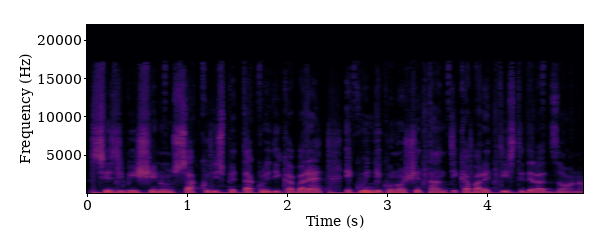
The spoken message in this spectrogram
Si esibisce in un sacco di spettacoli di cabaret e quindi conosce tanti cabarettisti della zona.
